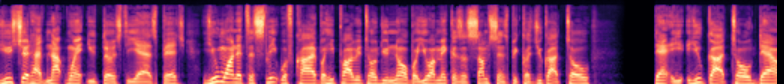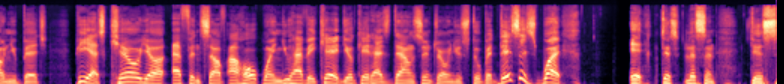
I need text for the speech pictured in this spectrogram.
you should have not went, you thirsty ass bitch. You wanted to sleep with Kai, but he probably told you no. But you are making assumptions because you got told that you got told down, you bitch. P.S. Kill your effing self. I hope when you have a kid, your kid has Down syndrome. You stupid. This is what it. This listen. This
